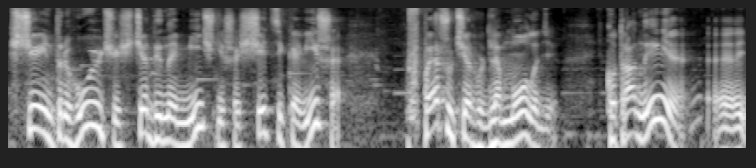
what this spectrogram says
ще інтригуюче, ще динамічніше, ще цікавіше, в першу чергу для молоді, котра нині, е,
